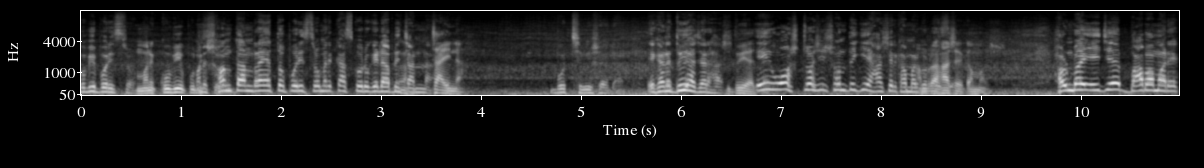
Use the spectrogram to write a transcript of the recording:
খুবই পরিশ্রম। মানে খুবই মানে সন্তানরা এত পরিশ্রমের কাজ করুক এটা আপনি চান না? চাই না। বুঝছি বিষয়টা। এখানে দুই হাজার হাঁস। 2000 এই অষ্টআশি সন থেকে হাঁসের খামার আমরা হাঁসের কামার হারুন ভাই এই যে বাবা মারে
